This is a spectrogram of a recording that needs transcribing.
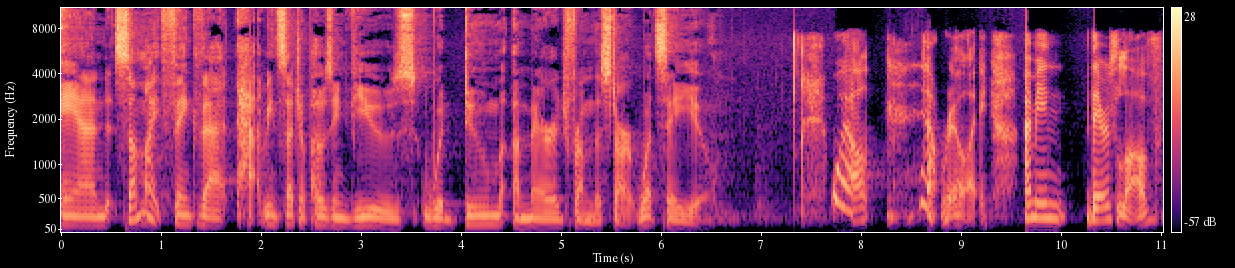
and some might think that having such opposing views would doom a marriage from the start. What say you? Well, not really. I mean, there's love,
